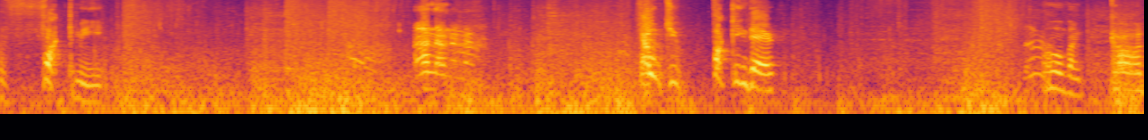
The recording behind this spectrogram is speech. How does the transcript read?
fuck me! Oh, no, no, no! Don't you fucking dare! Oh my god!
